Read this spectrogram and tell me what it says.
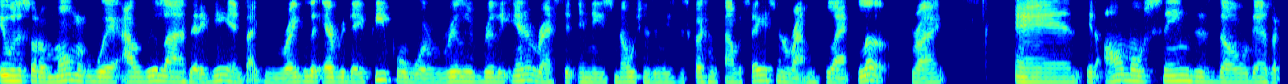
it was a sort of moment where I realized that again, like regular everyday people were really, really interested in these notions and these discussions, conversation around Black love, right? And it almost seems as though there's a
